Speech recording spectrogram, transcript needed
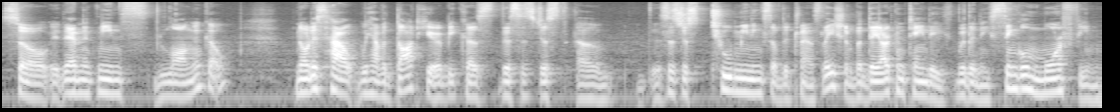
So, and it means long ago. Notice how we have a dot here because this is just a, this is just two meanings of the translation, but they are contained a, within a single morpheme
